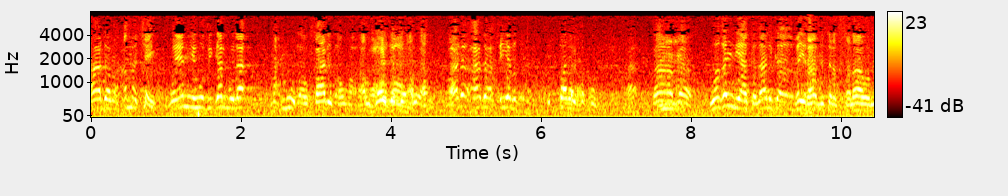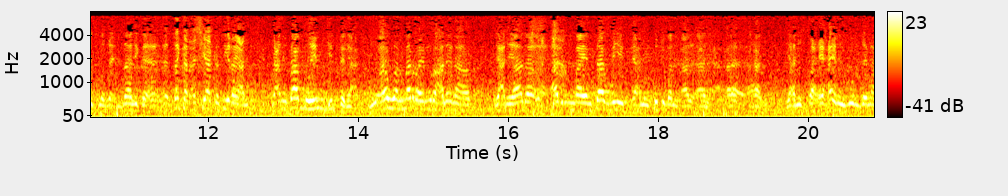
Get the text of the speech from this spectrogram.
هذا محمد شيء. وينوي هو في قلبه لا محمود أو خالد أو أو زوجته أو هذا. هذا هي ابطال. ف... وغيرها كذلك غيرها مثل الصلاة ومثل ذلك. ذكر أشياء كثيرة يعني. يعني باب مهم جدا يعني. وأول مرة يمر علينا يعني هذا هذا ما يمتاز به يعني كتب هذه. يعني الصحيحين يقول زي ما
